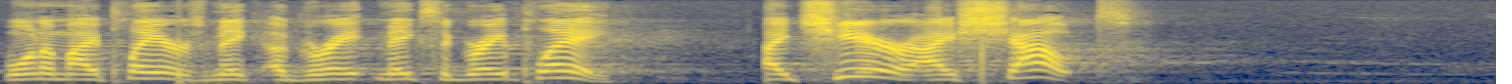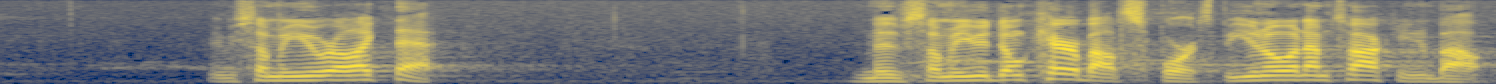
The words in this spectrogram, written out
one of my players make a great, makes a great play. I cheer, I shout. Maybe some of you are like that. Maybe some of you don't care about sports, but you know what I'm talking about.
